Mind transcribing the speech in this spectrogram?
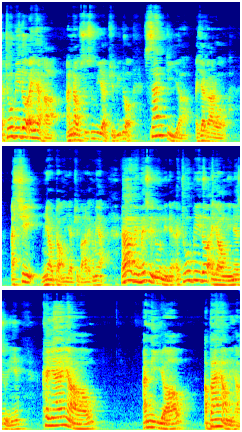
အကျိုးပေးသောအရက်ဟာအနောက်ဆူဆူရက်ဖြစ်ပြီးတော့စန်တီယာအရက်ကတော့အရှိမြောက်တောင်အရက်ဖြစ်ပါတယ်ခင်ဗျာ ဒါအပြင်မိတ်ဆွေတို့အနေနဲ့အကျိုးပေးသောအယောင်အနေနဲ့ဆိုရင်ခရမ်းရောင်အနီရောင်အပန်းရောင်တွေဟာ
